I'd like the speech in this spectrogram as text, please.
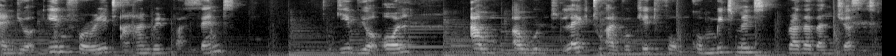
and you're in for it 100% give your all. I, I would like to advocate for commitment rather than just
